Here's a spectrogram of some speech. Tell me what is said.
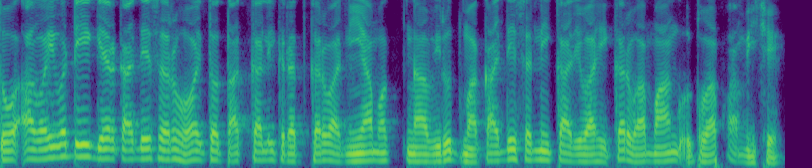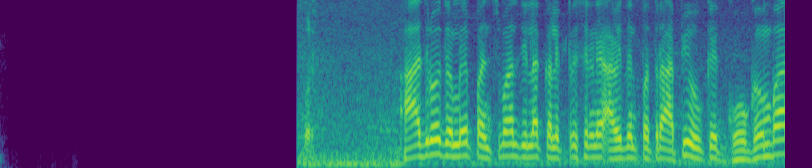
તો આ વહીવટી ગેરકાયદેસર હોય તો તાત્કાલિક રદ કરવા નિયામકના વિરુદ્ધમાં કાયદેસરની કાર્યવાહી કરવા માંગ ઉઠવા પામી છે. આજરોજ અમે પંચમહાલ જિલ્લા કલેક્ટરશ્રીને આવેદનપત્ર આપ્યું કે ઘોઘંબા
